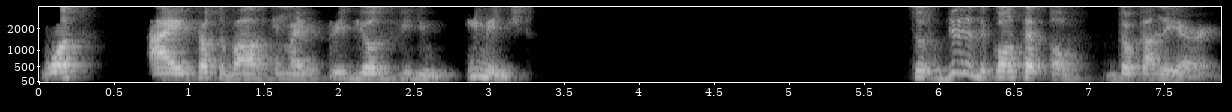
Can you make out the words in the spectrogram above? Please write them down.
what I talked about in my previous video image. So this is the concept of Docker layering.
